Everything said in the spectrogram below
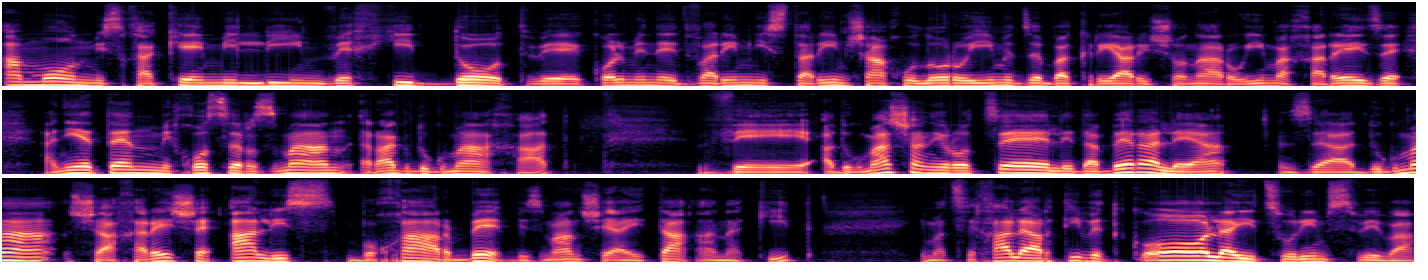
המון משחקי מילים וחידות וכל מיני דברים נסתרים שאנחנו לא רואים את זה בקריאה הראשונה, רואים אחרי זה. אני אתן מחוסר זמן רק דוגמה אחת. והדוגמה שאני רוצה לדבר עליה זה הדוגמה שאחרי שאליס בוכה הרבה בזמן שהייתה ענקית, היא מצליחה להרטיב את כל היצורים סביבה,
